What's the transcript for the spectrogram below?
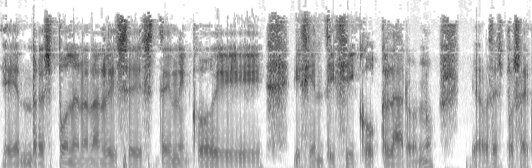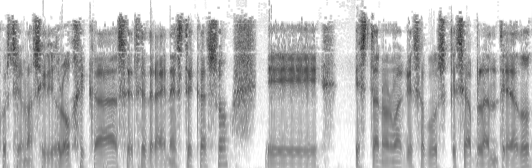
eh, responden a un análisis técnico y, científico claro, ¿no? Y a veces pues hay cuestiones más ideológicas, etcétera. En este caso, eh, esta norma que se, pues, que se ha planteado,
